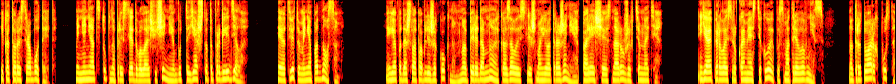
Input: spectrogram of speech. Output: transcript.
и который сработает. Меня неотступно преследовало ощущение, будто я что-то проглядела. И ответ у меня под носом — я подошла поближе к окнам, но передо мной оказалось лишь мое отражение, парящее снаружи в темноте. Я оперлась руками о стекло и посмотрела вниз. На тротуарах пусто,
